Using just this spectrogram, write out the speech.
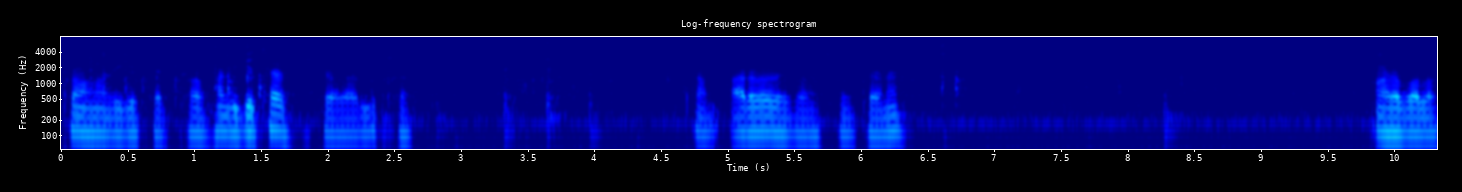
Tamam hadi geç hadi. Tamam hadi geçer misin şuralar lütfen. Tamam araba ver bana şimdi bir tane. Arabalar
